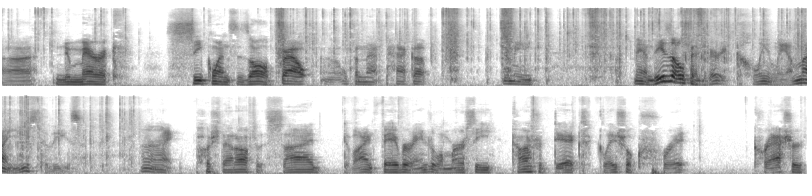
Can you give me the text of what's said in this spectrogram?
uh, numeric sequence is all about. open that pack up. Give me... Man, these open very cleanly. I'm not used to these. Alright, push that off to the side. Divine Favor, Angel of Mercy, Contradict, Glacial Crit, Crasher,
